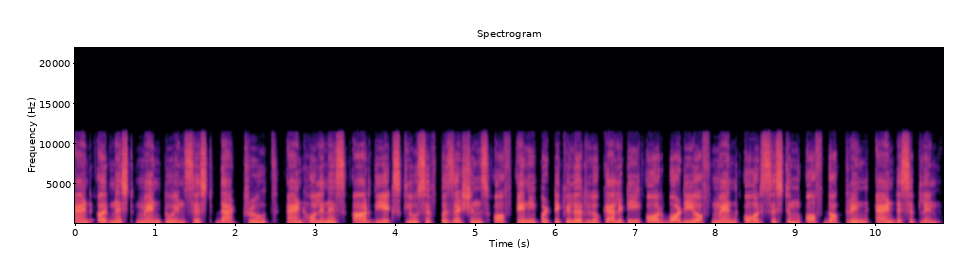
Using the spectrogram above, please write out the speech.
and earnest men to insist that truth and holiness are the exclusive possessions of any particular locality or body of men or system of doctrine and discipline,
